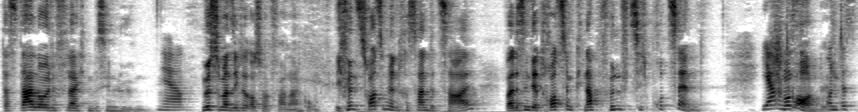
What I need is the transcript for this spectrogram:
dass da Leute vielleicht ein bisschen lügen. Ja. Müsste man sich das Auswahlverfahren angucken. Ich finde es trotzdem eine interessante Zahl, weil es sind ja trotzdem knapp 50 Prozent. Ja, Schon und das, ordentlich. Und das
